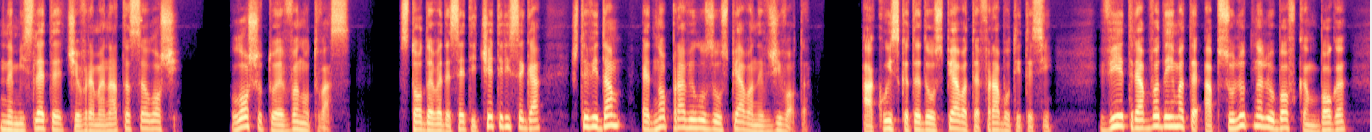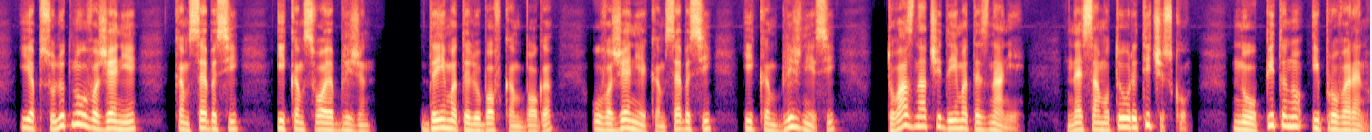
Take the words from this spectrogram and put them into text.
Не мислете, че времената са лоши. Лошото е вън от вас. 194 сега ще ви дам едно правило за успяване в живота. Ако искате да успявате в работите си, вие трябва да имате абсолютна любов към Бога и абсолютно уважение към себе си и към своя ближен. Да имате любов към Бога, уважение към себе си и към ближния си, това значи да имате знание. Не само теоретическо, но опитано и проверено.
